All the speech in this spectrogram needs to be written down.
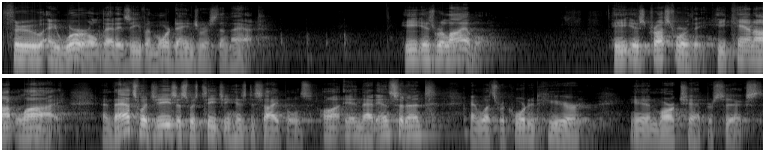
through a world that is even more dangerous than that. He is reliable. He is trustworthy. He cannot lie. And that's what Jesus was teaching his disciples in that incident and what's recorded here in Mark chapter 6.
